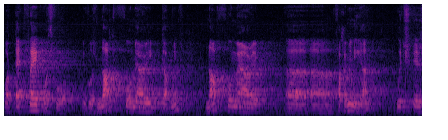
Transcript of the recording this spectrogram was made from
what that flag was for. It was not for Maori government, not for Maori uh, uh, whakamininga, which is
